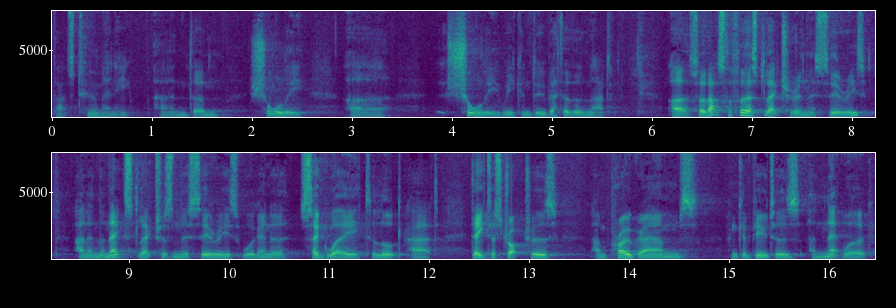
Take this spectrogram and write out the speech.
that's too many, and um, surely, uh, surely we can do better than that. Uh, so that's the first lecture in this series, and in the next lectures in this series, we're going to segue to look at data structures and programs and computers and network,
